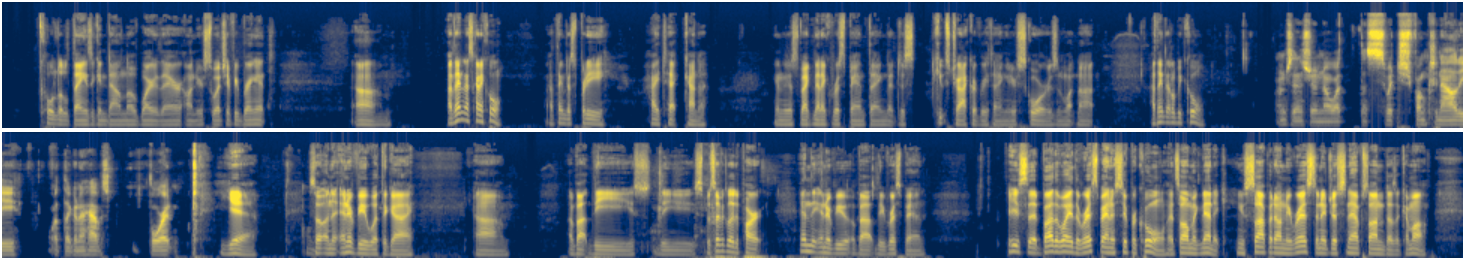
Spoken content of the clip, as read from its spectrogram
cool little things you can download while you're there on your Switch if you bring it. Um, I think that's kind of cool. I think that's pretty high tech, kind of. And this magnetic wristband thing that just keeps track of everything and your scores and whatnot. I think that'll be cool. I'm just interested to know what the Switch functionality, what they're gonna have for it. Yeah. So in the interview with the guy, um, about the the specifically the part in the interview about the wristband. He said, "By the way, the wristband is super cool. It's all magnetic. You slap it on your wrist and it just snaps on and doesn't come off.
